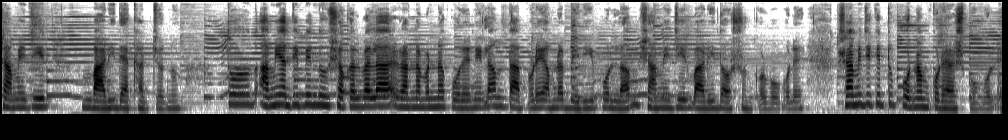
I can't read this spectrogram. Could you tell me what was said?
স্বামীজির। বাড়ি দেখার জন্য। তো আমি আর দিব্যেন্দু সকালবেলা রান্নাবান্না করে নিলাম, তারপরে আমরা বেরিয়ে পড়লাম স্বামীজির বাড়ি দর্শন করব বলে। স্বামীজিকে একটু প্রণাম করে আসব বলে।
